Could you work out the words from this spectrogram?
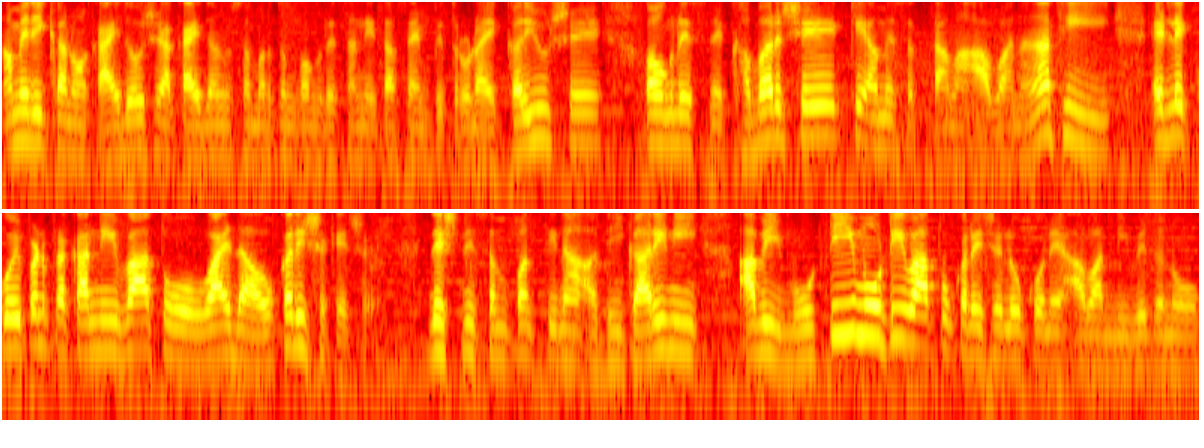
અમેરિકાનો કાયદો છે. આ કાયદાનું સમર્થન કોંગ્રેસના નેતા સેમ પિત્રોડાએ કર્યું છે. કોંગ્રેસને ખબર છે કે અમે સત્તામાં આવવાના નથી એટલે કોઈ પણ પ્રકારની વાતો, વાયદાઓ કરી શકે છે. દેશની સંપત્તિના અધિકારીની આવી મોટી મોટી વાતો કરે છે. લોકોને આવા નિવેદનો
